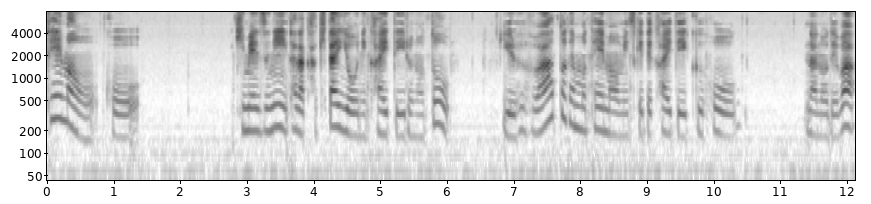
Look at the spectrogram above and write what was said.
テーマをこう決めずにただ書きたいように書いているのとゆるふわっとでもテーマを見つけて書いていく方なのでは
